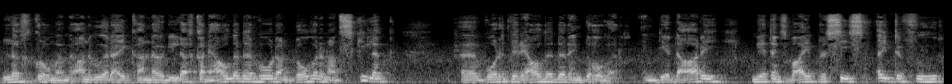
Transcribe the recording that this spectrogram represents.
ligkromme. Met ander woorde, hy kan nou die lig kan helderder word dan dowwer en dan skielik uh, word dit weer helderder en dowwer. En deur daardie metings baie presies uit te voer,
